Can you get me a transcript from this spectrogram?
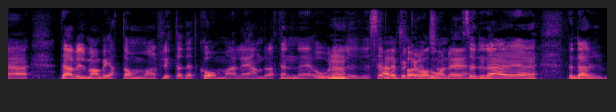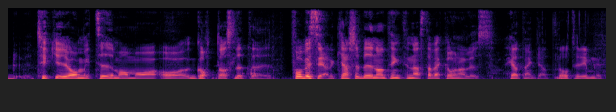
Eh, där vill man veta om man flyttat ett komma eller ändrat en eh, ordalydelse mm. mot föregående. Så det där, eh, det där tycker jag och mitt team om att gotta oss lite i. Får vi se, det kanske blir någonting till nästa vecka analys, helt enkelt. Låter rimligt.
